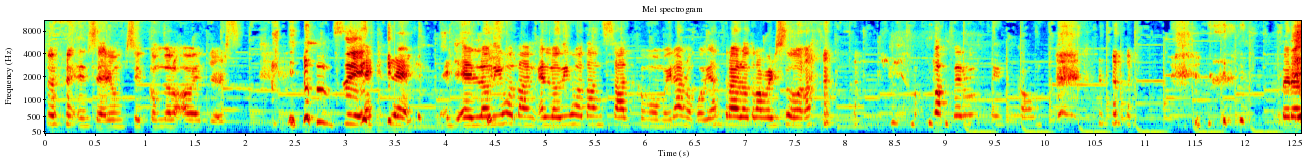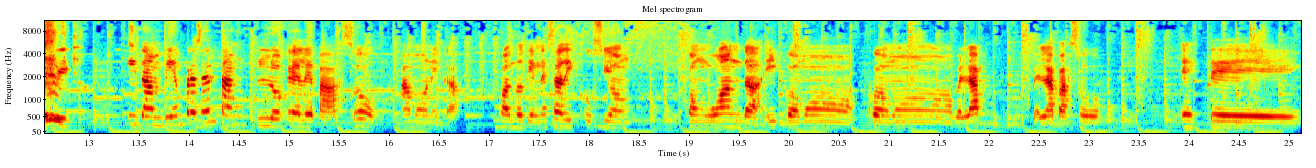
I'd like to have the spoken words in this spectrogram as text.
en serio, un sitcom de los Avengers. sí. Es que él lo dijo tan, él lo dijo tan sad como, mira, no podía entrar otra persona para hacer un sitcom. Pero sí, y también presentan lo que le pasó a Mónica cuando tiene esa discusión con Wanda y cómo, cómo ¿verdad? ¿verdad? pasó. Este,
